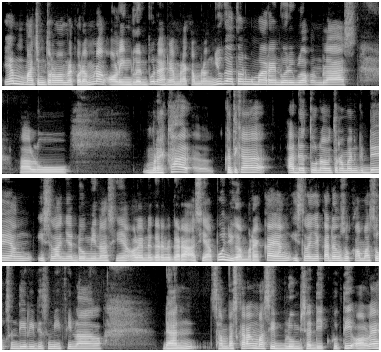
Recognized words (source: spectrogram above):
ya macam turnamen mereka udah menang. All England pun akhirnya mereka menang juga tahun kemarin 2018. Lalu mereka eh, ketika ada turnamen-turnamen gede yang istilahnya dominasinya oleh negara-negara Asia pun juga mereka yang istilahnya kadang suka masuk sendiri di semifinal dan sampai sekarang masih belum bisa diikuti oleh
